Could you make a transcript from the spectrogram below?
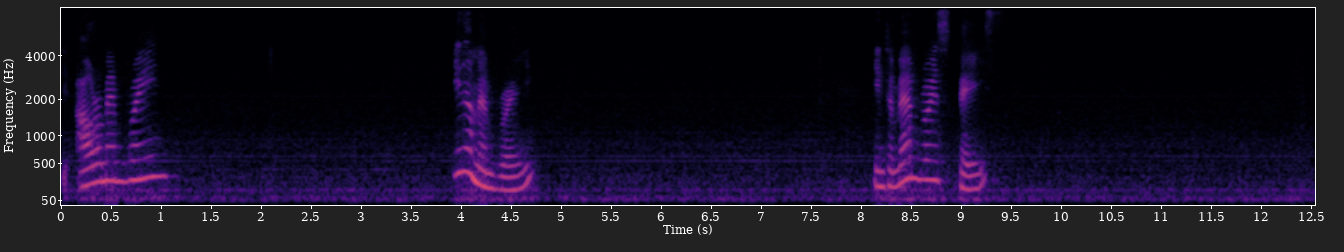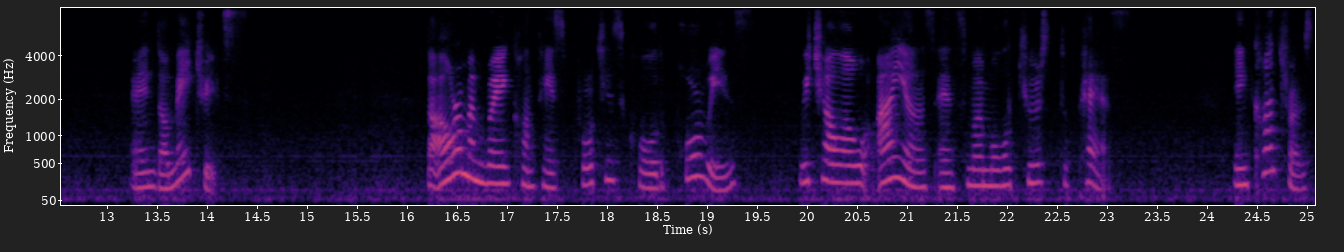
The outer membrane, inner membrane, intermembrane space, and the matrix. The outer membrane contains proteins called porins, which allow ions and small molecules to pass. In contrast,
